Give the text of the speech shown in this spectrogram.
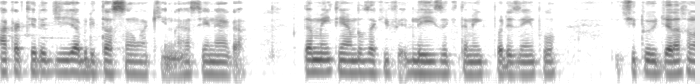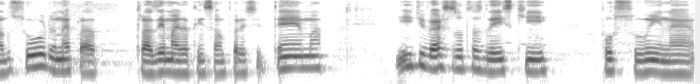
a carteira de habilitação aqui, né, a CNH. Também temos aqui leis aqui também, por exemplo, institui o Dia Nacional do Surdo, né, para trazer mais atenção por esse tema e diversas outras leis que possuem, né,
